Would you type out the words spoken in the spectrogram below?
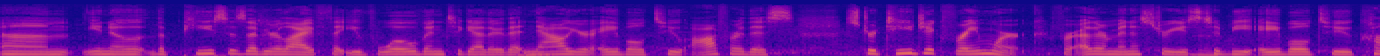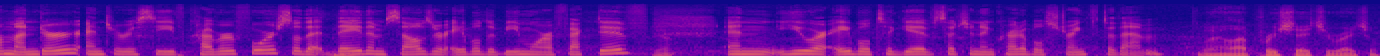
um, you know, the pieces of your life that you've woven together that now you're able to offer this strategic framework for other ministries to be able to come under and to receive cover for so that they themselves are able to be more effective Yep. and you are able to give such an incredible strength to them. Well, I appreciate you, Rachel.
